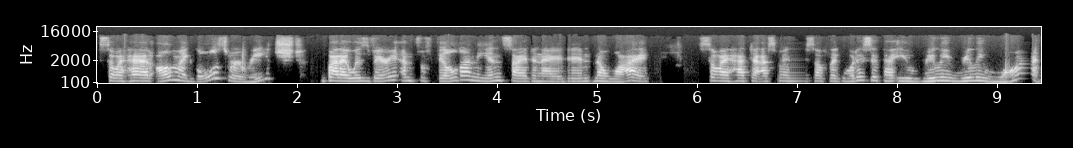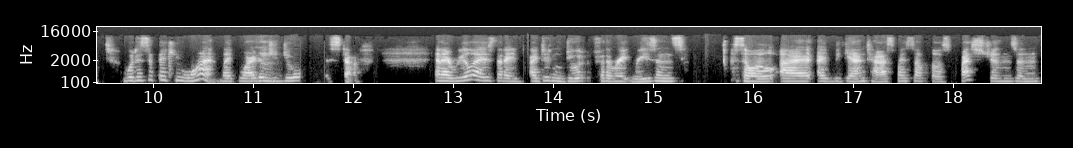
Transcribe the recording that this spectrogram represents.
So I had all my goals were reached, but I was very unfulfilled on the inside and I didn't know why. So I had to ask myself, like, what is it that you really, really want? What is it that you want? Like, why mm-hmm. did you do all this stuff? And I realized that I, I didn't do it for the right reasons so I, I began to ask myself those questions and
